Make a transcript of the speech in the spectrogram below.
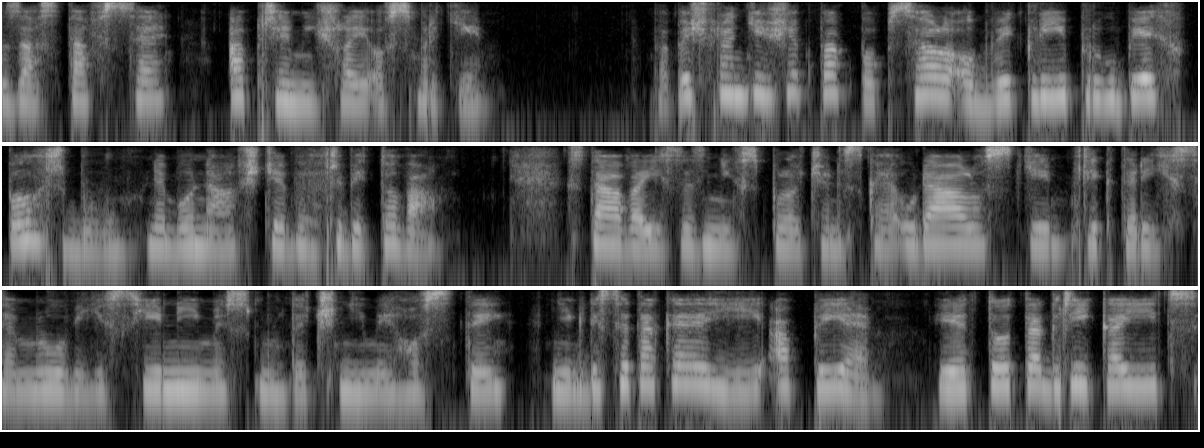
zastav se a přemýšlej o smrti. Papež František pak popsal obvyklý průběh pohřbů nebo návštěv hřbitova. Stávají se z nich společenské události, při kterých se mluví s jinými smutečnými hosty, nikdy se také jí a pije, je to tak říkajíc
